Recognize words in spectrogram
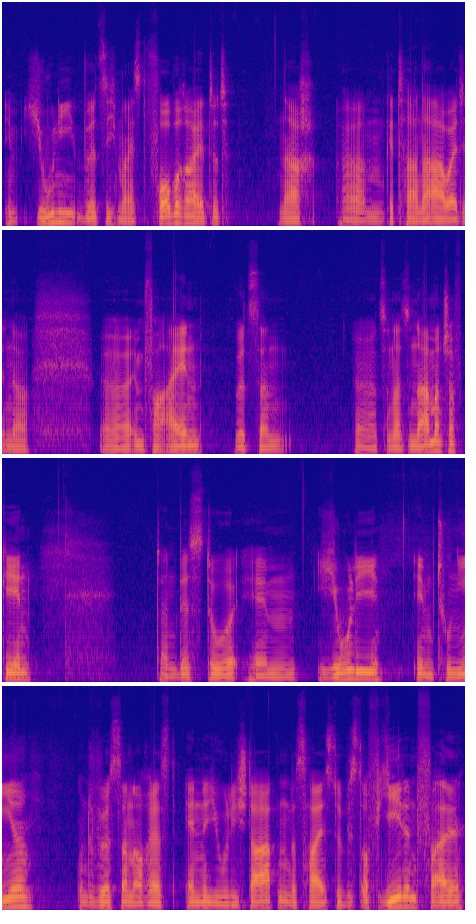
im Juni wird sich meist vorbereitet. Nach ähm, getaner Arbeit in der, äh, im Verein wird es dann äh, zur Nationalmannschaft gehen. Dann bist du im Juli im Turnier und du wirst dann auch erst Ende Juli starten. Das heißt, du bist auf jeden Fall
